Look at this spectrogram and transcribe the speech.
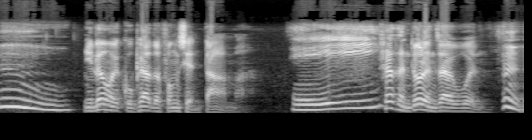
嗯，你认为股票的风险大吗？诶，所以很多人在问嗯，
